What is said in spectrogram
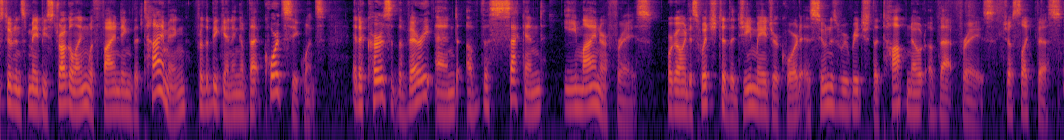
Students may be struggling with finding the timing for the beginning of that chord sequence. It occurs at the very end of the second E minor phrase. We're going to switch to the G major chord as soon as we reach the top note of that phrase, just like this.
